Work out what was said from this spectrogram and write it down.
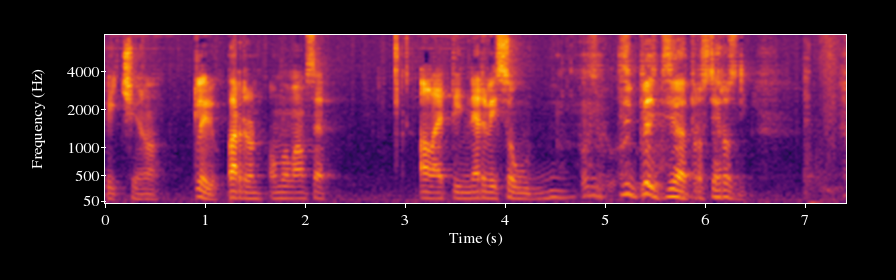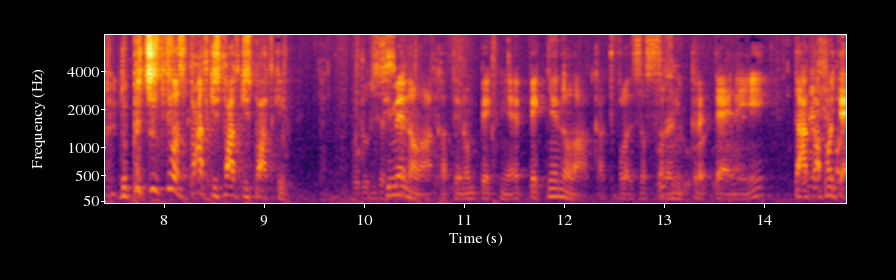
Píči, no. Klidu, pardon, omlouvám se. Ale ty nervy jsou prostě hrozný. Do vole, zpátky, zpátky, zpátky. Budu se Musíme je nalákat, jenom pěkně, pěkně nalákat, vole, zasraný kretény. Tak a pojďte,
